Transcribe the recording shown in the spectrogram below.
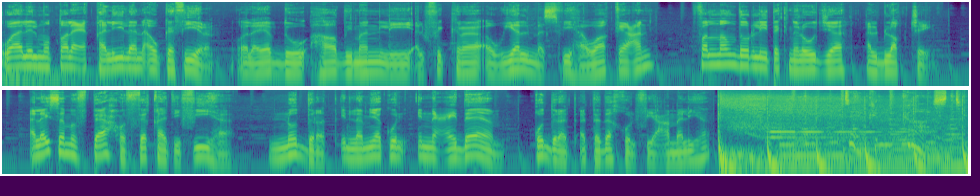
وللمطلع قليلا أو كثيرا ولا يبدو هاضما للفكرة أو يلمس فيها واقعا. فلننظر لتكنولوجيا البلوك تشين أليس مفتاح الثقة فيها ندرة إن لم يكن انعدام قدرة التدخل في عملها؟ Tech Cast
